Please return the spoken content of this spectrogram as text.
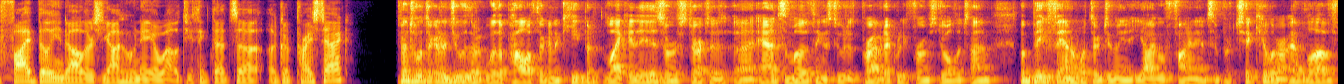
$5 billion, Yahoo and AOL, do you think that's a, a good price tag? Depends what they're going to do with it, with Apollo. If they're going to keep it like it is, or start to uh, add some other things to it, as private equity firms do all the time. I'm a big fan of what they're doing at Yahoo Finance, in particular. I love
